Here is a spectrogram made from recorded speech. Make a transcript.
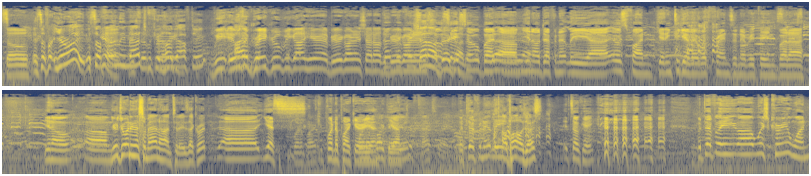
so It's a you're right. It's a Yeah, friendly match. a we can hug after. we it was I- a great group we got here at Beer Garden. Shout out the, Beer The Garden. pictures out don't Beer say Garden. so, but Yeah, um, yeah. you know, definitely uh, it was fun getting together with friends and everything. But uh, you know, um, You're joining us from Anaheim today. Is that correct? uh, yes, Buena Park, area. Park area. yeah, area. That's right. but definitely, I apologize. it's okay. but definitely uh, wish Korea won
